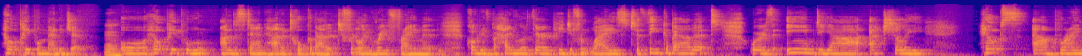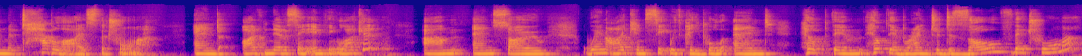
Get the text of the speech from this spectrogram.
help people manage it. Mm. Or help people understand how to talk about it differently, reframe it. Cognitive behavioral therapy, different ways to think about it. Whereas EMDR actually helps our brain metabolize the trauma. And I've never seen anything like it. Um, and so when I can sit with people and help them help their brain to dissolve their trauma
